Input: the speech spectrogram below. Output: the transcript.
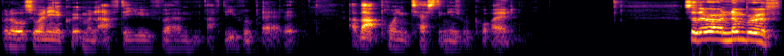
but also any equipment after you've um, after you've repaired it. At that point, testing is required. So there are a number of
